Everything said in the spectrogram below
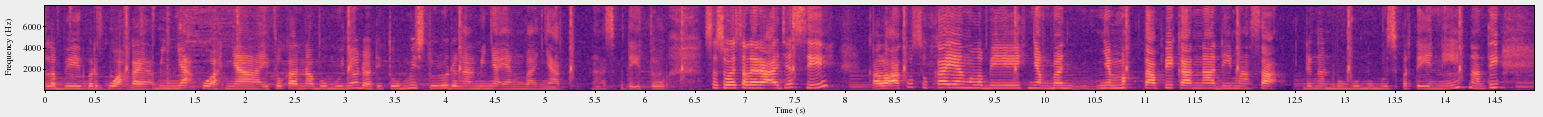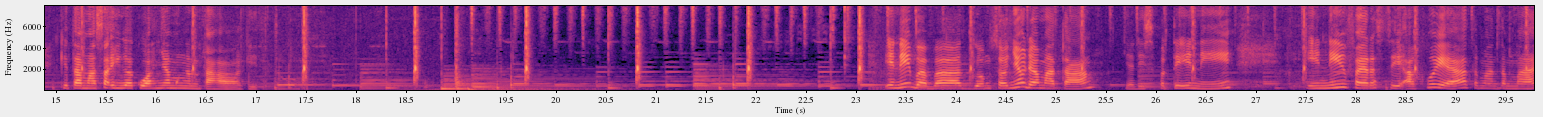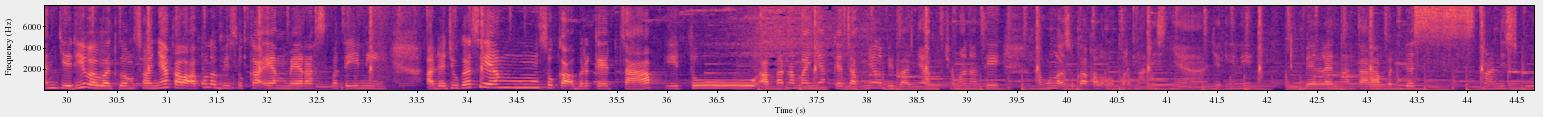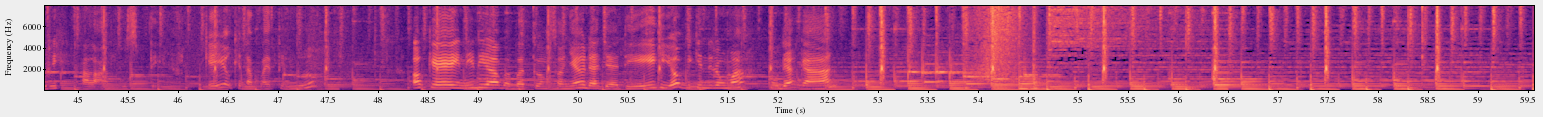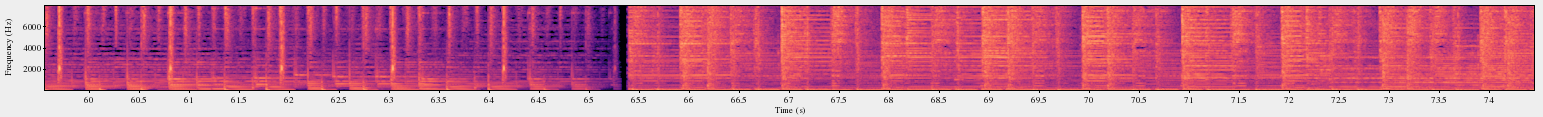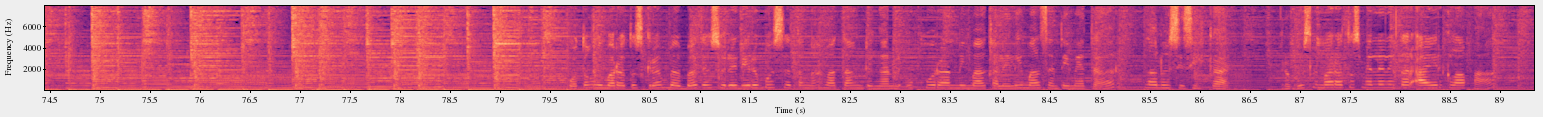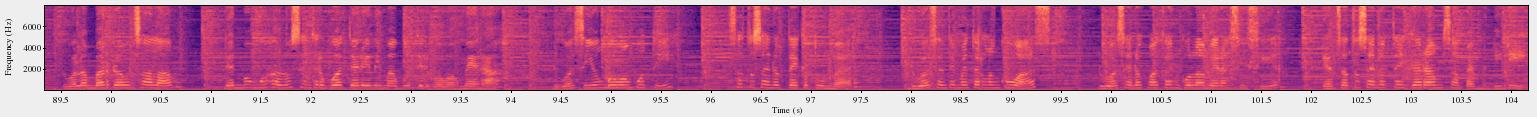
lebih berkuah kayak minyak kuahnya. Itu karena bumbunya udah ditumis dulu dengan minyak yang banyak. Nah seperti itu. Sesuai selera aja sih. Kalau aku suka yang lebih nyemek tapi karena dimasak dengan bumbu-bumbu seperti ini nanti kita masak hingga kuahnya mengental gitu. Ini babat gongsonya udah matang jadi seperti ini. Ini versi aku ya teman-teman. Jadi babat gongsonya kalau aku lebih suka yang merah seperti ini. Ada juga sih yang suka berkecap itu apa namanya kecapnya lebih banyak. Cuma nanti aku nggak suka kalau over manisnya belen antara pedes manis gurih ala aku seperti ini. Oke yuk kita plating dulu. Oke ini dia babat gongsonya udah jadi. Yuk bikin di rumah. Mudah kan babat yang sudah direbus setengah matang dengan ukuran 5 x 5 cm, lalu sisihkan. Rebus 500 ml air kelapa, 2 lembar daun salam, dan bumbu halus yang terbuat dari 5 butir bawang merah, 2 siung bawang putih, 1 sendok teh ketumbar, 2 cm lengkuas, 2 sendok makan gula merah sisir, dan 1 sendok teh garam sampai mendidih.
